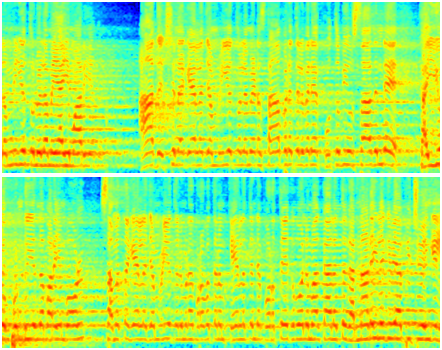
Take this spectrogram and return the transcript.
ജമ്മിയത്തുലമയായി മാറിയത്. ആ ദക്ഷിണ കേരള ജമ്മിയത്തുലമയുടെ സ്ഥാപനത്തിൽ വരെ കുത്തുബി ഉസ്താദിന്റെ കയ്യൊപ്പുണ്ട് എന്ന് പറയുമ്പോൾ സമത്വ കേരള ജമ്മിയത്തുലമയുടെ പ്രവർത്തനം കേരളത്തിന്റെ പുറത്തേക്ക് പോലും ആ കാലത്ത് കർണാടകയിലേക്ക് വ്യാപിച്ചുവെങ്കിൽ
